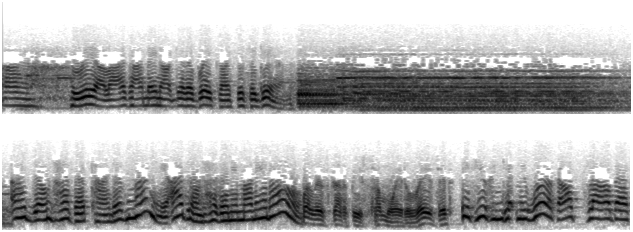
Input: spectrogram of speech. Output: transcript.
I realize I may not get a break like this again. Don't have that kind of money. I don't have any money at all. Well, there's got to be some way to raise it. If you can get me work, I'll plow back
